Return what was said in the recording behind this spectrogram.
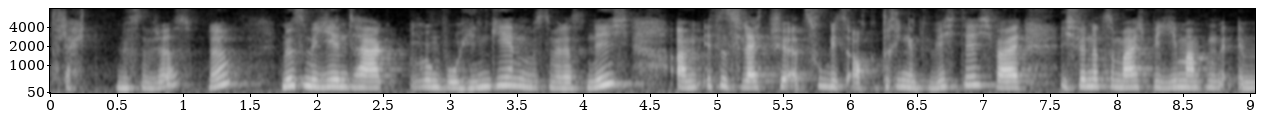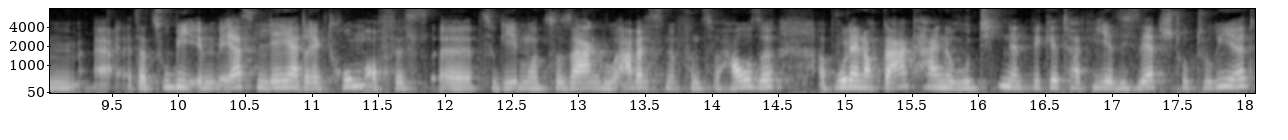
Vielleicht müssen wir das, ne? Müssen wir jeden Tag irgendwo hingehen? Müssen wir das nicht? Ähm, ist es vielleicht für Azubis auch dringend wichtig? Weil ich finde zum Beispiel jemandem im, äh, als Azubi im ersten Lehrjahr direkt Homeoffice äh, zu geben und zu sagen, du arbeitest nur von zu Hause, obwohl er noch gar keine Routine entwickelt hat, wie er sich selbst strukturiert,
